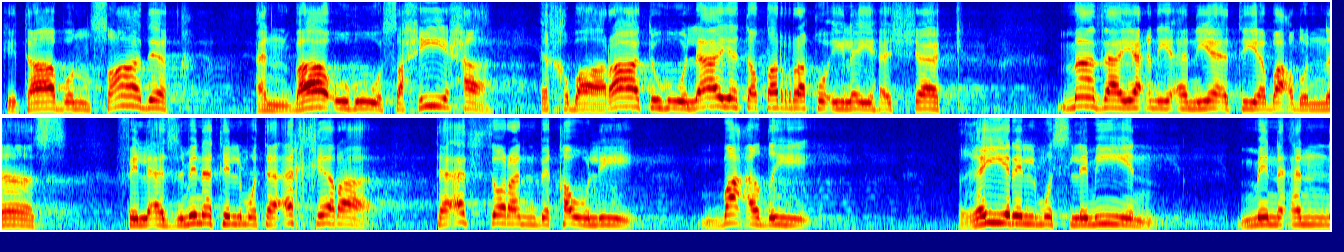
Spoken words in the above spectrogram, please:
كتاب صادق أنباؤه صحيحة إخباراته لا يتطرق إليها الشك. ماذا يعني أن يأتي بعض الناس في الأزمنة المتأخرة تاثرا بقول بعض غير المسلمين من أن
